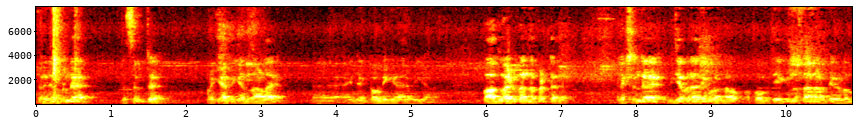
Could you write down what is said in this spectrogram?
തെരഞ്ഞെടുപ്പിന്റെ റിസൾട്ട് പ്രഖ്യാപിക്കാൻ നാളെ അതിന്റെ കൗണ്ടിങ് ആരംഭിക്കുകയാണ്. അപ്പോൾ അതുമായിട്ട് ബന്ധപ്പെട്ട് ഇലക്ഷന്റെ വിജയപരാജയങ്ങളുണ്ടാവും അപ്പോൾ വിജയിക്കുന്ന സ്ഥാനാർത്ഥികളും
